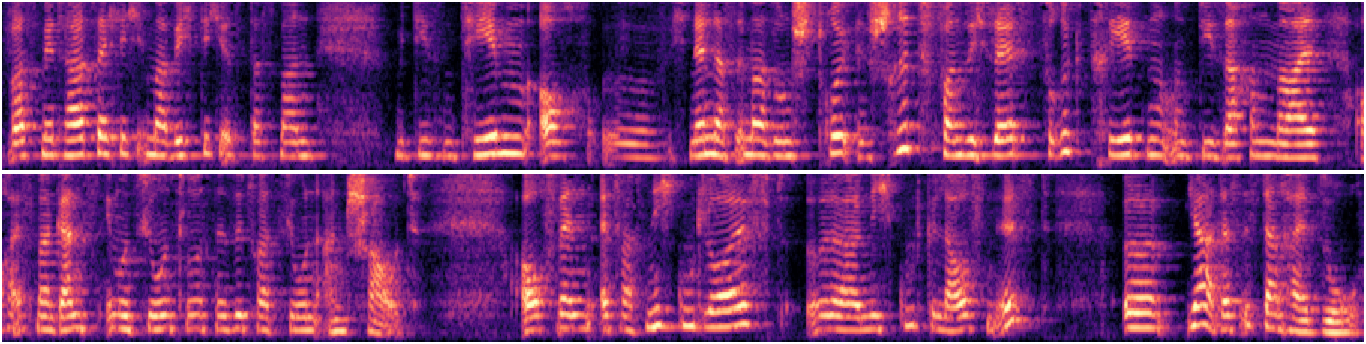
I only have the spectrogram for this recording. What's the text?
was mir tatsächlich immer wichtig ist, dass man mit diesen Themen auch, äh, ich nenne das immer so einen Schritt von sich selbst zurücktreten und die Sachen mal auch erstmal ganz emotionslos eine Situation anschaut. Auch wenn etwas nicht gut läuft oder nicht gut gelaufen ist, äh, ja, das ist dann halt so.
